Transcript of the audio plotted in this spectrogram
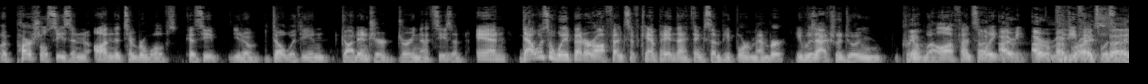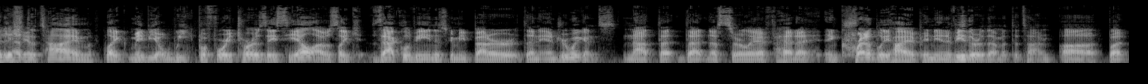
uh, partial season on the Timberwolves because he, you know, dealt with and got injured during that season. And that was a way better offensive campaign than I think some people remember. He was actually doing pretty well offensively. I, I, mean, I remember I said at the time, like maybe a week before he tore his ACL, I was like, Zach LaVine is going to be better than Andrew Wiggins. Not that that necessarily I've had an incredibly high opinion of either of them at the time, uh, but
